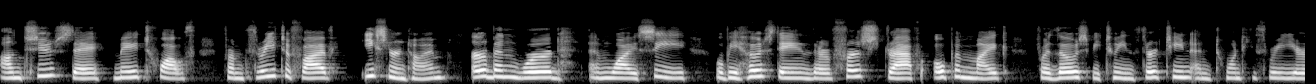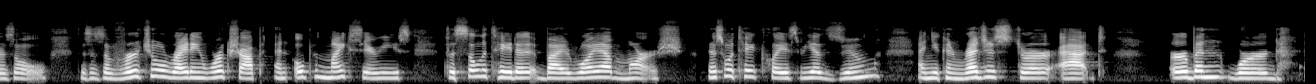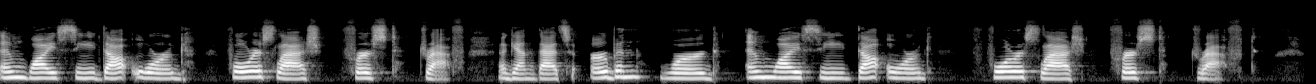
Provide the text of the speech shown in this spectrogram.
On Tuesday, May 12th, from 3 to 5 Eastern Time, Urban Word NYC will be hosting their first draft open mic for those between 13 and 23 years old. This is a virtual writing workshop and open mic series facilitated by Roya Marsh. This will take place via Zoom, and you can register at urbanwordnyc.org forward slash first draft. Again, that's urbanwordnyc.org forward slash first draft.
